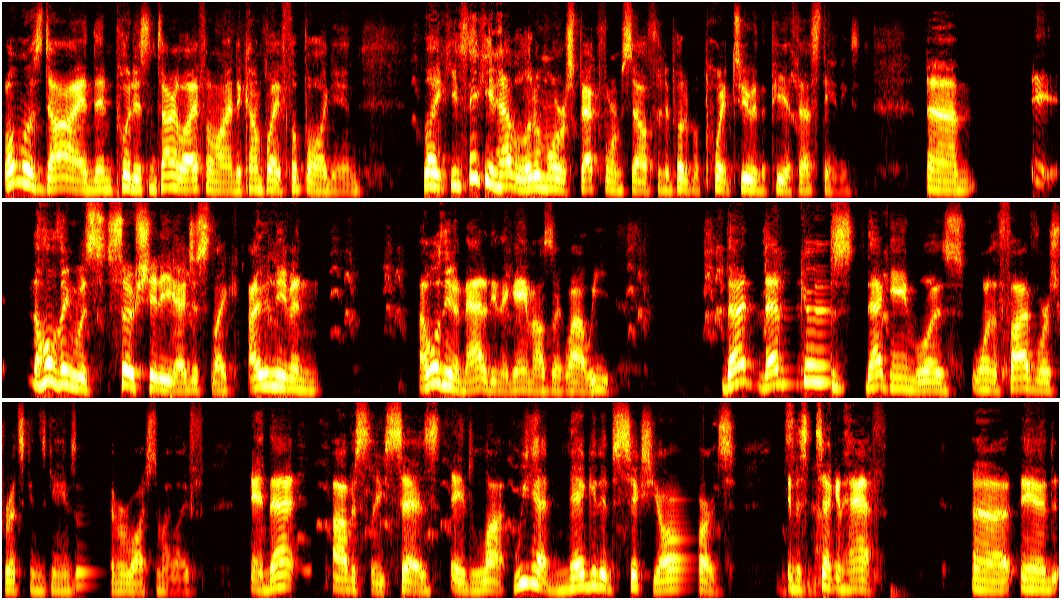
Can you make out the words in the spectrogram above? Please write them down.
almost died, and then put his entire life on the line to come play football again. Like you'd think he'd have a little more respect for himself than to put up a point two in the PFF standings. Um, it, the whole thing was so shitty. I just like I didn't even. I wasn't even mad at the end of the game. I was like, wow, we that that goes that game was one of the five worst Redskins games I've ever watched in my life. And that obviously says a lot. We had negative six yards in the second half. Uh, and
